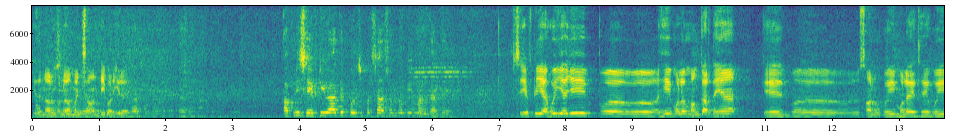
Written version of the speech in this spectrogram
ਜਿਹਦੇ ਨਾਲ ਮਤਲਬ ਅਮਨ ਸ਼ਾਂਤੀ ਬਣੀ ਰਹੇ। ਆਪਣੀ ਸੇਫਟੀ ਵਾਸਤੇ ਪੁਲਿਸ ਪ੍ਰਸ਼ਾਸਨ ਤੋਂ ਕੀ ਮੰਗ ਕਰਦੇ ਆ ਸੇਫਟੀ ਇਹੋ ਹੀ ਆ ਜੀ ਅਸੀਂ ਮਤਲਬ ਮੰਗ ਕਰਦੇ ਆ ਕਿ ਸਾਨੂੰ ਕੋਈ ਮਤਲਬ ਇੱਥੇ ਕੋਈ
